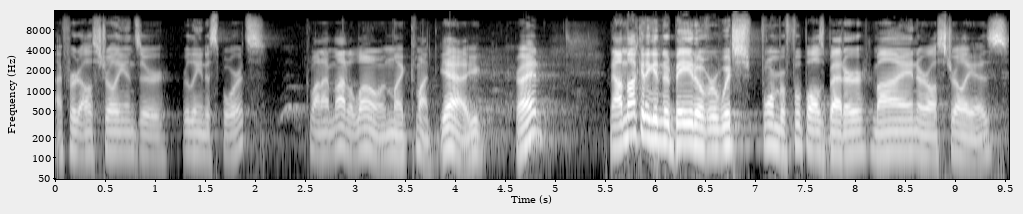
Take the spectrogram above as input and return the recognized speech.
I've heard Australians are really into sports. Come on, I'm not alone. Like, come on. Yeah, you, right? Now, I'm not going to get in a debate over which form of football is better, mine or Australia's.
